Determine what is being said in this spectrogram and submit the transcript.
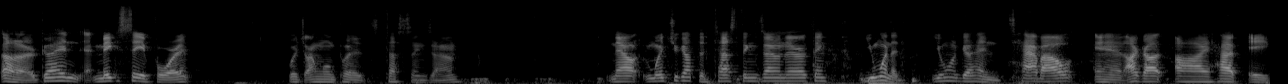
uh, go ahead and make a save for it, which I'm gonna put its testing zone. Now, once you got the testing zone and everything, you wanna you wanna go ahead and tab out, and I got I have a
